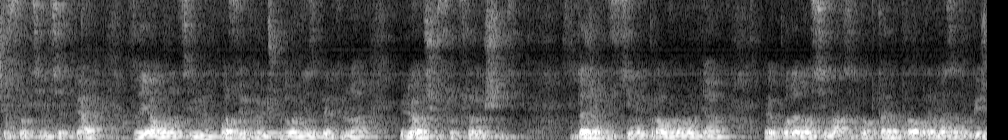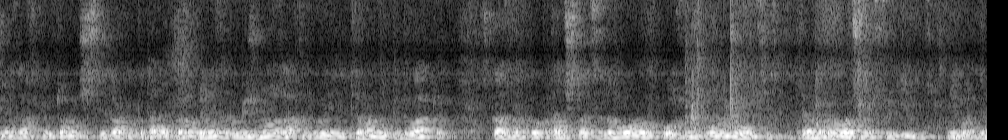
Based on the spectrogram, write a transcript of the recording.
675, заявлено цивільних позовів про відшкодування збитків на 1 мільйон 646. Додержання конституційних прав громадян. Е, Подано 17 клопотань про обрання запобіжних заходів, в тому числі два клопотання про обрання запобіжного заходу вигляді тримання під вартою. Сказаних клопотань члениться задоволено в повному повному обсязі. Підтримує обвинувачення суддів. Наступний розділ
